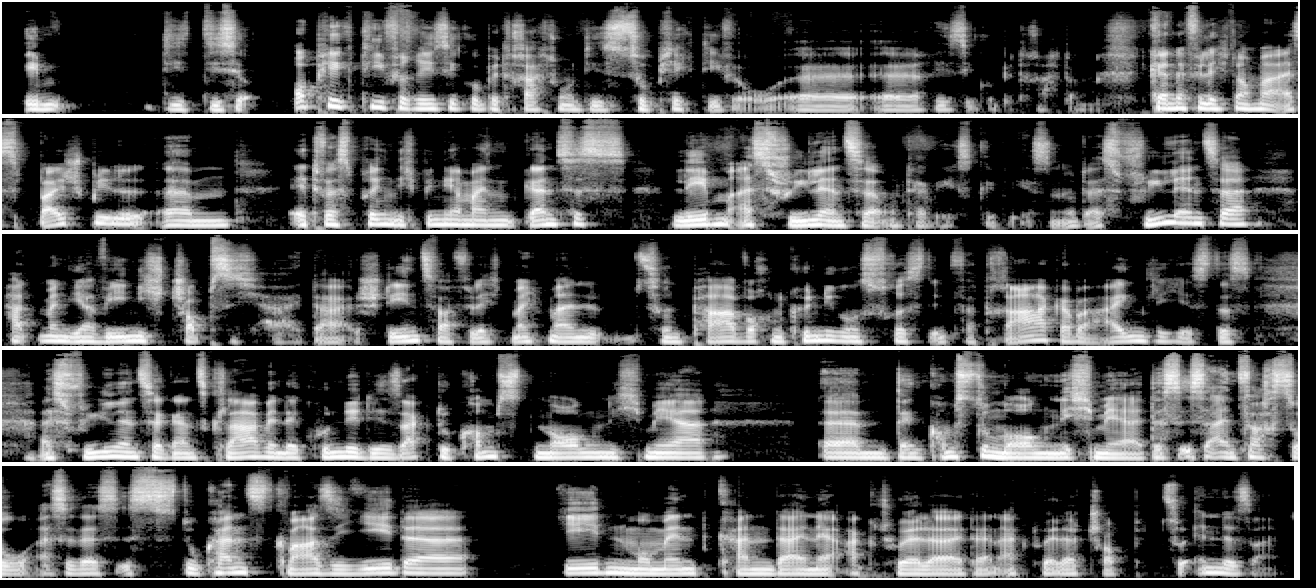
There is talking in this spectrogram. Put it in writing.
eben die, diese objektive Risikobetrachtung und die subjektive äh, äh, Risikobetrachtung. Ich kann da vielleicht noch mal als Beispiel ähm, etwas bringen. Ich bin ja mein ganzes Leben als Freelancer unterwegs gewesen und als Freelancer hat man ja wenig Jobsicherheit. Da stehen zwar vielleicht manchmal so ein paar Wochen Kündigungsfrist im Vertrag, aber eigentlich ist das als Freelancer ganz klar, wenn der Kunde dir sagt, du kommst morgen nicht mehr, ähm, dann kommst du morgen nicht mehr. Das ist einfach so. Also das ist, du kannst quasi jeder jeden Moment kann deine aktuelle, dein aktueller Job zu Ende sein.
